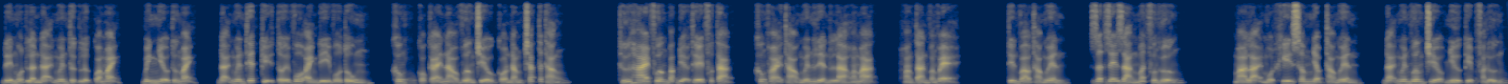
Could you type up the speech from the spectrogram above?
Đến một lần đại nguyên thực lực quá mạnh, binh nhiều tướng mạnh, đại nguyên thiết kỵ tới vô ảnh đi vô tung, không có cái nào vương triều có nắm chắc tất thắng. Thứ hai phương bắc địa thế phức tạp, không phải thảo nguyên liền là hoa mạc, hoang tàn vắng vẻ. Tiến vào thảo nguyên, rất dễ dàng mất phương hướng. Mà lại một khi xâm nhập thảo nguyên đại nguyên vương triều như kịp phản ứng,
